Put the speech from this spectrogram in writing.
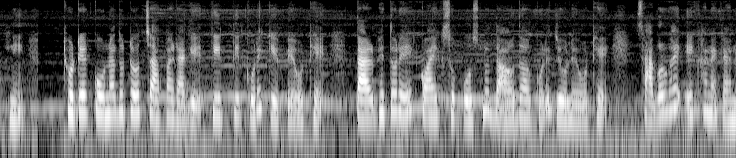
আপনি। ঠোঁটের কোনা দুটো চাপার আগে তীর তীর করে কেঁপে ওঠে। তার ভেতরে কয়েকশো প্রশ্ন দাও দাও করে জ্বলে ওঠে। সাগর ভাই, এখানে কেন?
